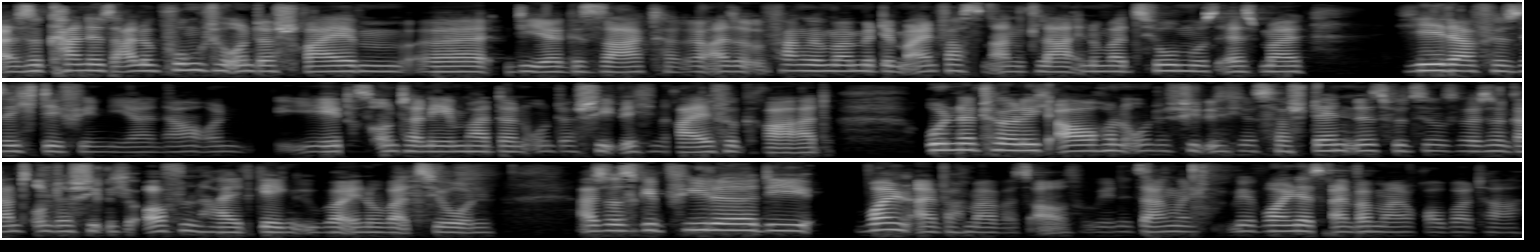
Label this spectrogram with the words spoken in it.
also kann jetzt alle Punkte unterschreiben, äh, die er gesagt hat. Also fangen wir mal mit dem einfachsten an. Klar, Innovation muss erstmal jeder für sich definieren. Ja? Und jedes Unternehmen hat dann unterschiedlichen Reifegrad und natürlich auch ein unterschiedliches Verständnis beziehungsweise eine ganz unterschiedliche Offenheit gegenüber Innovationen. Also es gibt viele, die wollen einfach mal was ausprobieren. Die sagen, Mensch, wir wollen jetzt einfach mal einen Roboter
